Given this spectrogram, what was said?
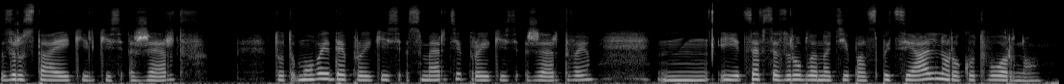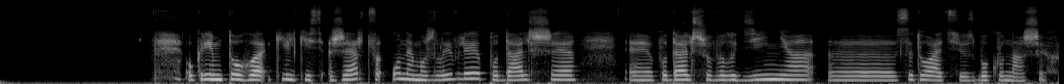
зростає кількість жертв. Тут мова йде про якісь смерті, про якісь жертви. І це все зроблено, типа, спеціально рукотворно. Окрім того, кількість жертв унеможливлює подальше, е, подальше володіння е, ситуацією з боку наших.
